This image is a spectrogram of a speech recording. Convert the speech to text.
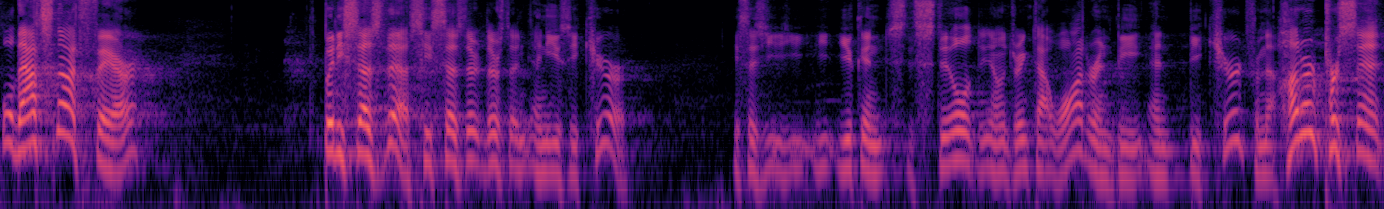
Well, that's not fair. But he says this he says there, there's an, an, easy cure. He says you, you, you, can still you know, drink that water and be, and be cured from that. 100%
